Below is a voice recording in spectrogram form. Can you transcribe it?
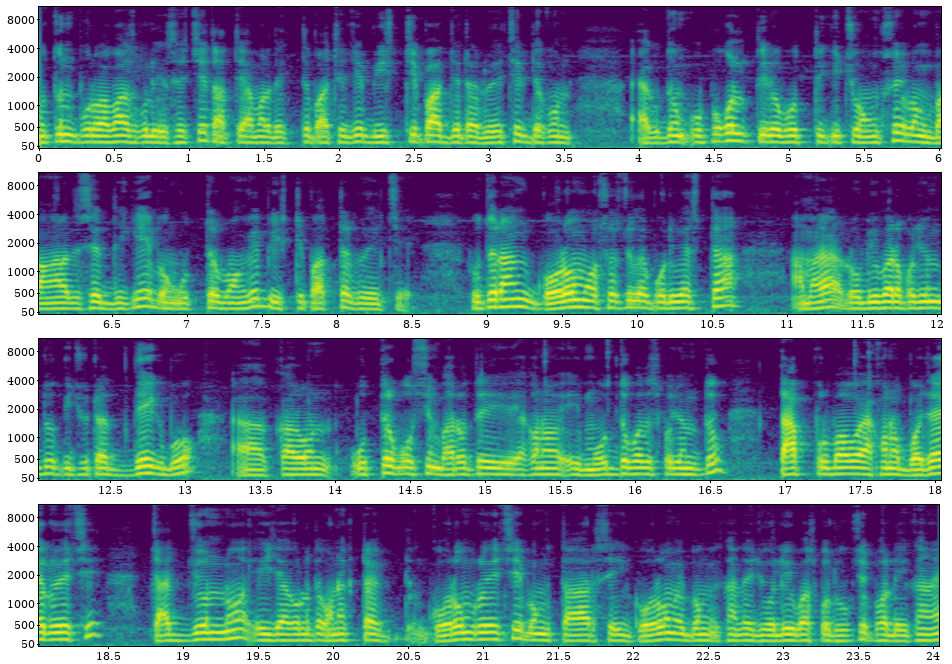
নতুন পূর্বাভাসগুলি এসেছে, তাতে আমরা দেখতে পাচ্ছি যে বৃষ্টিপাত যেটা রয়েছে, দেখুন, একদম উপকূল তীরবর্তী কিছু অংশ এবং বাংলাদেশের দিকে এবং উত্তরবঙ্গে বৃষ্টিপাতটা রয়েছে। সুতরাং গরম অস্বস্তিকর পরিবেশটা আমরা রবিবার পর্যন্ত কিছুটা দেখব কারণ উত্তর পশ্চিম ভারতে এখনও এই মধ্যপ্রদেশ পর্যন্ত তাপপ্রবাহ এখনও বজায় রয়েছে। যার জন্য এই জায়গাগুলোতে অনেকটা গরম রয়েছে এবং তার সেই গরম এবং এখানে জলীয় বাষ্প ঢুকছে, ফলে এখানে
